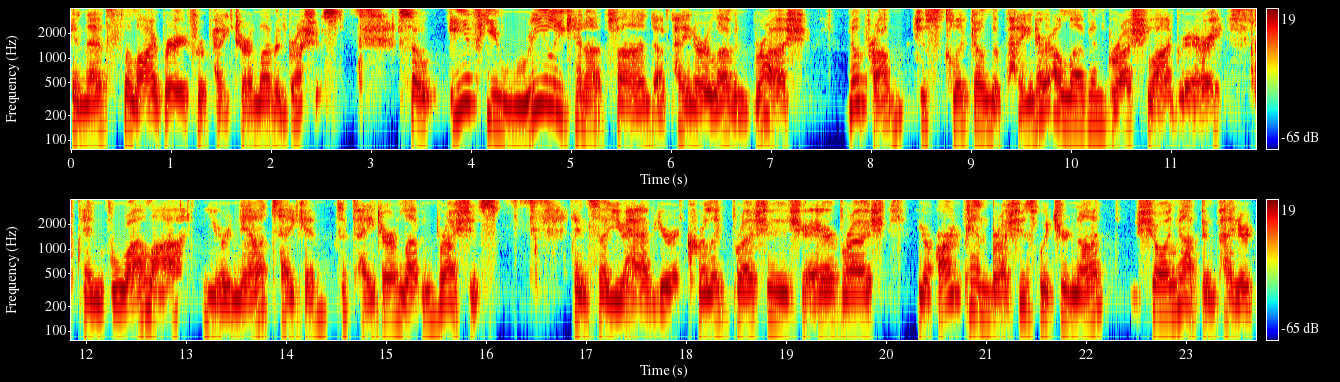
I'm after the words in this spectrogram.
and that's the library for Painter 11 brushes. So if you really cannot find a Painter 11 brush, no problem. Just click on the Painter 11 brush library and voila, you're now taken to Painter 11 brushes. And so you have your acrylic brushes, your airbrush, your art pen brushes, which are not showing up in Painter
